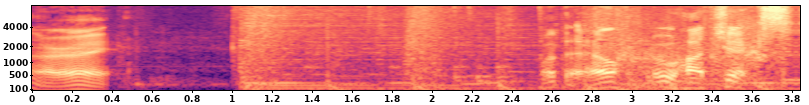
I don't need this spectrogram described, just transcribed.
Alright. What the hell? Oh, hot chicks.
